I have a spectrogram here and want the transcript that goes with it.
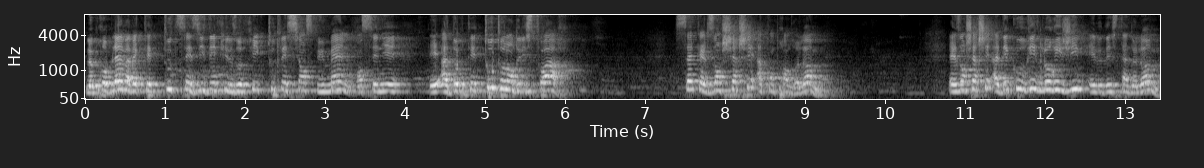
Le problème avec toutes ces idées philosophiques, toutes les sciences humaines enseignées et adoptées tout au long de l'histoire, c'est qu'elles ont cherché à comprendre l'homme. Elles ont cherché à découvrir l'origine et le destin de l'homme,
